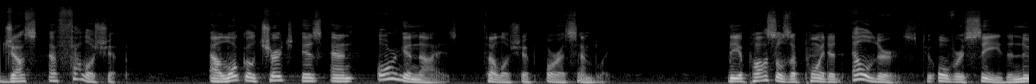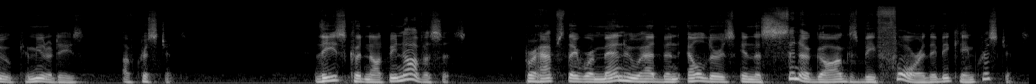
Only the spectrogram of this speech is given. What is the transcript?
just a fellowship. A local church is an organized fellowship or assembly. The apostles appointed elders to oversee the new communities of Christians. These could not be novices. Perhaps they were men who had been elders in the synagogues before they became Christians.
